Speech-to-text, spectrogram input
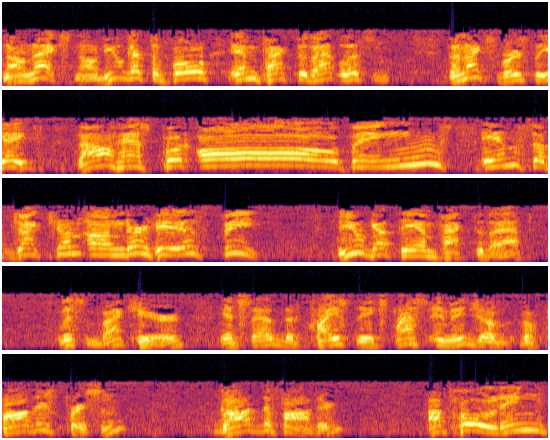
Now, next, now, do you get the full impact of that? Listen. The next verse, the eighth, thou hast put all things in subjection under his feet. Do you get the impact of that? Listen, back here, it said that Christ, the express image of the Father's person, God the Father, upholding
